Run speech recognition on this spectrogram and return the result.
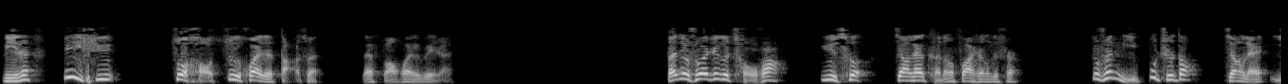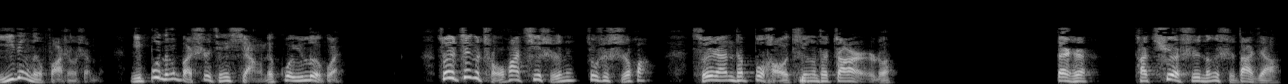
你呢，必须做好最坏的打算，来防患于未然。咱就说这个丑话预测将来可能发生的事儿，就说你不知道将来一定能发生什么，你不能把事情想的过于乐观。所以这个丑话其实呢，就是实话，虽然它不好听，它扎耳朵。但是它确实能使大家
